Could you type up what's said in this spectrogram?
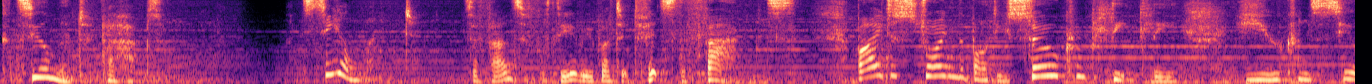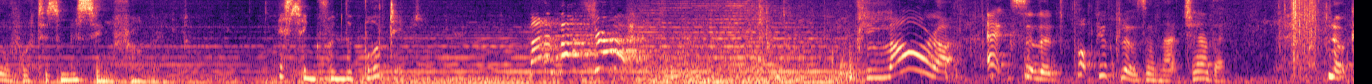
Concealment, perhaps. Concealment. It's a fanciful theory, but it fits the facts. By destroying the body so completely, you conceal what is missing from it. Missing from the body? Madam Vastra! Clara! Excellent. Pop your clothes on that chair there. Look.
